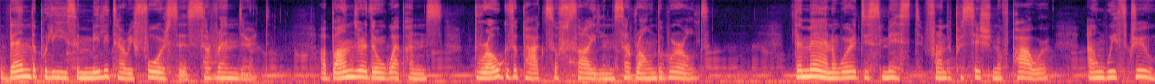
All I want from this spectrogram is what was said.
Then the police and military forces surrendered, abandoned their weapons, broke the pacts of silence around the world. The men were dismissed from the position of power and withdrew.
